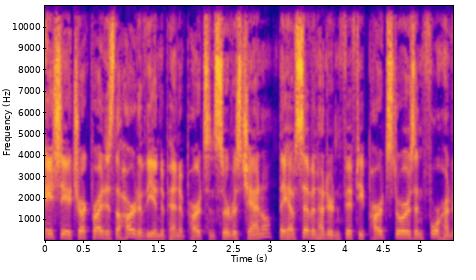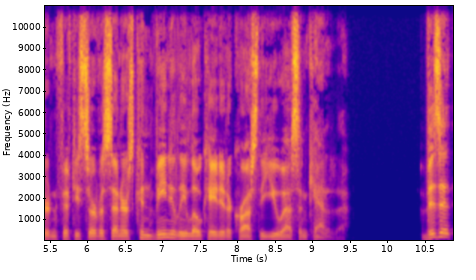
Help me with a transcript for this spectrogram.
HDA Truck Pride is the heart of the independent parts and service channel. They have 750 parts stores and 450 service centers conveniently located across the US and Canada. Visit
